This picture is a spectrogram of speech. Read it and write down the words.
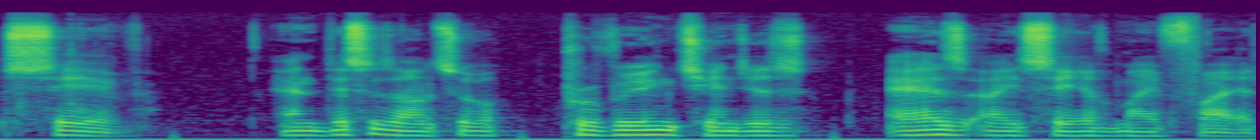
save. And this is also previewing changes as I save my file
